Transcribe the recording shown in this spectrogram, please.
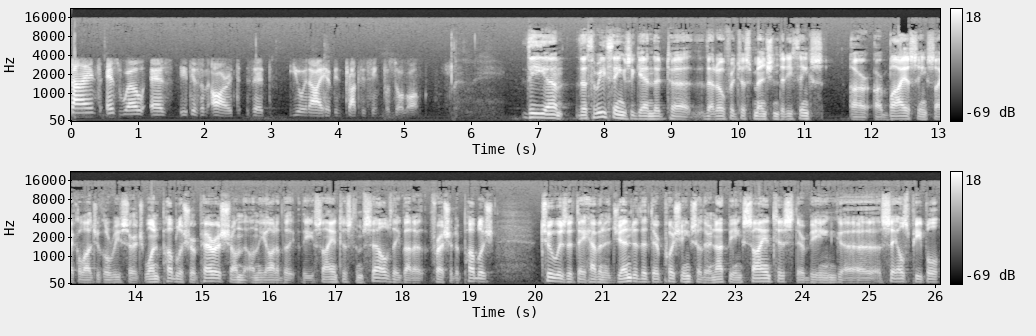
science as well as it is an art that you and I have been practicing for so long. The um, the three things again that uh, that Ofer just mentioned that he thinks are, are biasing psychological research. One, publisher perish on the on the art of the, the scientists themselves. They've got a pressure to publish. Two is that they have an agenda that they're pushing, so they're not being scientists, they're being uh, salespeople.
